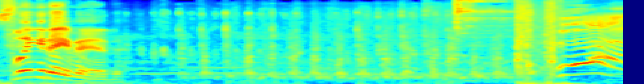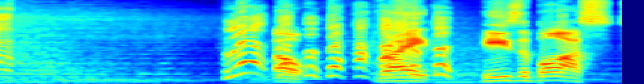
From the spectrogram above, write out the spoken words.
Sling it, David! Oh, right. He's the boss.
